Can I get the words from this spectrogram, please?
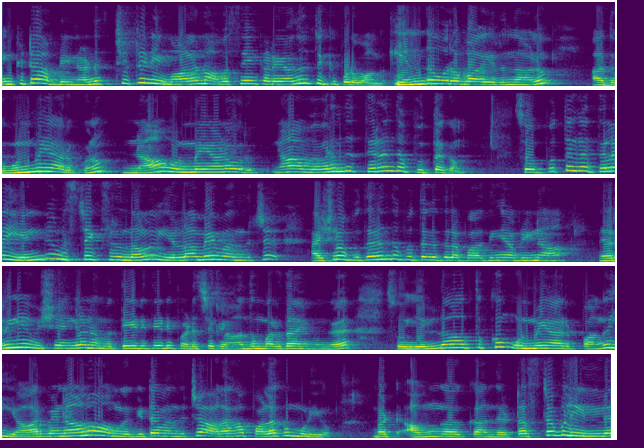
என்கிட்ட அப்படி நடிச்சிட்டு நீ வாழணும் அவசியம் கிடையாதுன்னு தூக்கி போடுவாங்க எந்த உறவா இருந்தாலும் அது உண்மையா இருக்கணும். நான் உண்மையான ஒரு நான் வந்து திறந்த புத்தகம். ஸோ புத்தகத்தில் எங்கே மிஸ்டேக்ஸ் இருந்தாலும் எல்லாமே வந்துட்டு ஆக்சுவலாக திறந்த புத்தகத்தில் பார்த்தீங்க அப்படின்னா நிறைய விஷயங்களை நம்ம தேடி தேடி படிச்சுக்கலாம். அது மாதிரி தான் இவங்க. ஸோ எல்லாத்துக்கும் உண்மையாக இருப்பாங்க. யார் வேணாலும் அவங்கக்கிட்ட வந்துட்டு அழகாக பழக முடியும். பட் அவங்களுக்கு அந்த ட்ரஸ்டபிள் இல்லை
